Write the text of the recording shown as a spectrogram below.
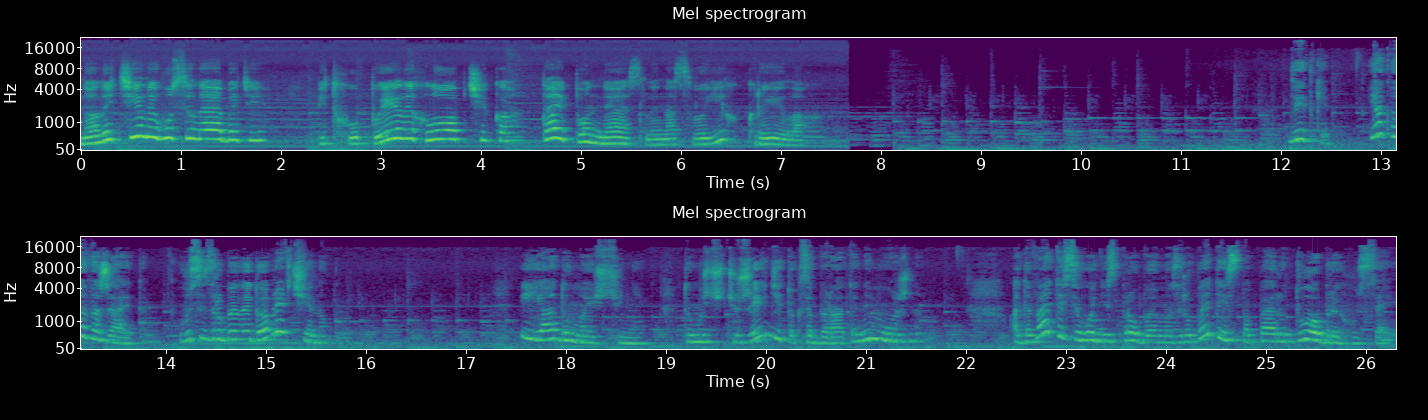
налетіли гуси лебеді, підхопили хлопчика та й понесли на своїх крилах. Дітки, як ви вважаєте, гуси зробили добрий вчинок? І я думаю, що ні, тому що чужих діток забирати не можна. А давайте сьогодні спробуємо зробити із паперу добрих гусей.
